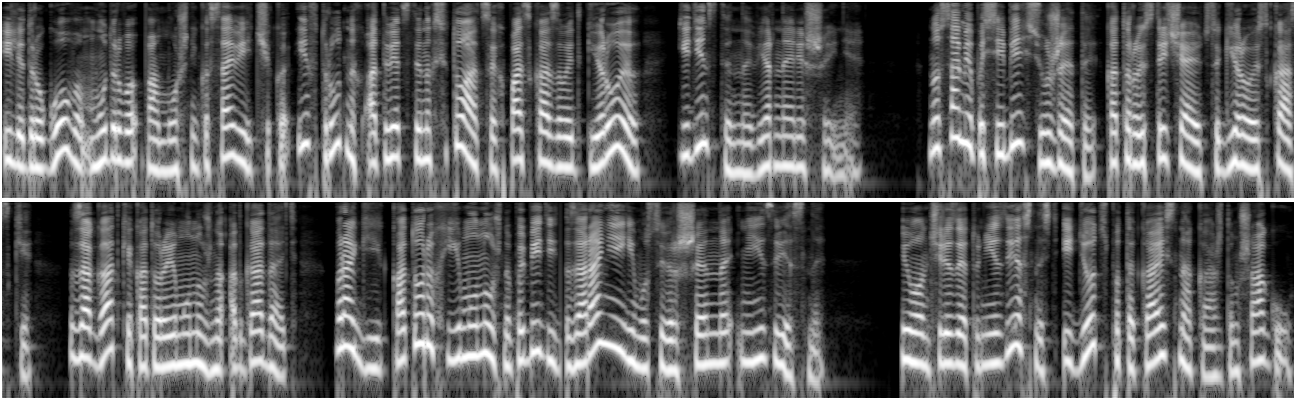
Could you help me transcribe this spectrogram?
или другого мудрого помощника-советчика и в трудных ответственных ситуациях подсказывает герою единственно верное решение. Но сами по себе сюжеты, которые встречаются герою сказки, загадки, которые ему нужно отгадать, враги, которых ему нужно победить, заранее ему совершенно неизвестны. И он через эту неизвестность идет, спотыкаясь на каждом шагу.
